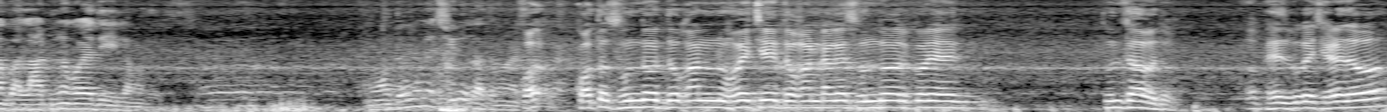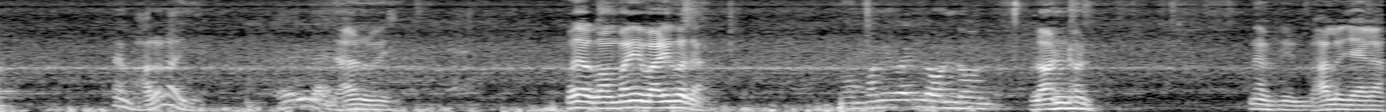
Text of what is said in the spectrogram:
না লাড্ডু না গয়া দিয়েছিল আমাদের মনে ছিল তাতে মনে কত সুন্দর দোকান হয়েছে দোকানটাকে সুন্দর করে তুলতে হবে তো। ও ফেসবুকে ছেড়ে দেবো। হ্যাঁ ভালো লাগছে। দারুণ হয়েছে। কোথা কোম্পানির বাড়ি কোথা কোম্পানির বাড়ি লন্ডন। লন্ডন। না ভালো জায়গা।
